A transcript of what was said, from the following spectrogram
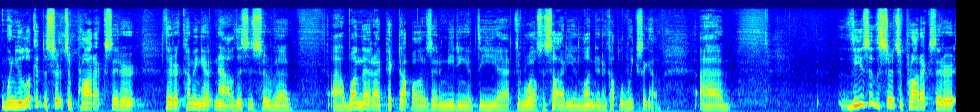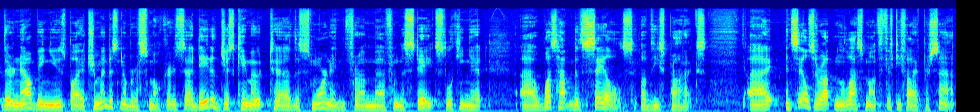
when you look at the sorts of products that are, that are coming out now, this is sort of a uh, one that I picked up while I was at a meeting of the, uh, the Royal Society in London a couple of weeks ago. Uh, these are the sorts of products that are, that are now being used by a tremendous number of smokers. Uh, data just came out uh, this morning from, uh, from the States looking at what's happened the sales of these products. and sales are up in the last month 55%.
